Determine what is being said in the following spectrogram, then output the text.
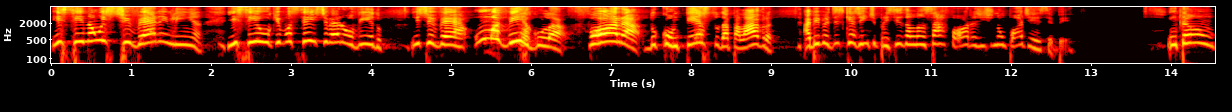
E se não estiver em linha, e se o que você estiver ouvindo estiver uma vírgula fora do contexto da palavra, a Bíblia diz que a gente precisa lançar fora, a gente não pode receber. Então,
